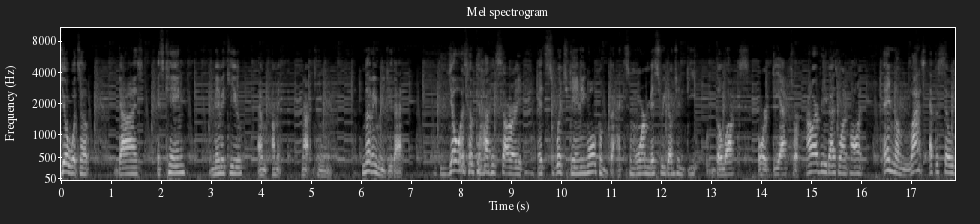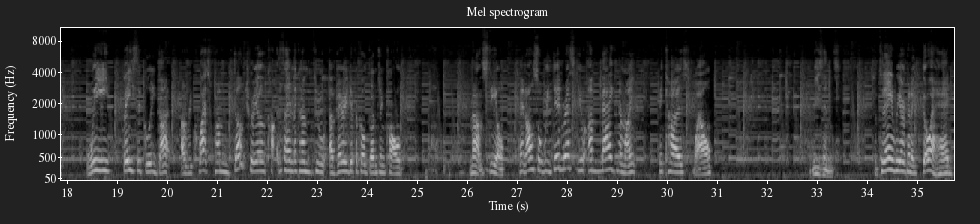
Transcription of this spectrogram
Yo, what's up, guys? It's King, Mimikyu, and I mean, not King. Let me redo that. Yo, what's up, guys? Sorry, it's Switch Gaming. Welcome back. Some more Mystery Dungeon D Deluxe or DX or however you guys want to call it. In the last episode, we basically got a request from Dugtrio saying to come to a very difficult dungeon called Mount Steel. And also, we did rescue a Magnemite because, well, reasons. So today we are going to go ahead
